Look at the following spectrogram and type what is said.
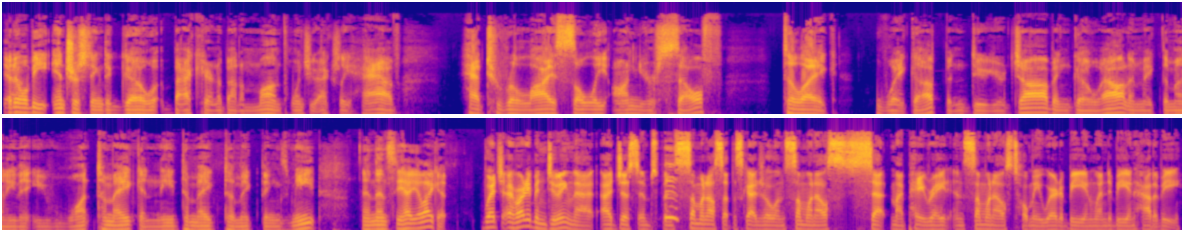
But it will be interesting to go back here in about a month once you actually have had to rely solely on yourself to like wake up and do your job and go out and make the money that you want to make and need to make to make things meet and then see how you like it. Which I've already been doing that. I just it's been someone else set the schedule and someone else set my pay rate and someone else told me where to be and when to be and how to be.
